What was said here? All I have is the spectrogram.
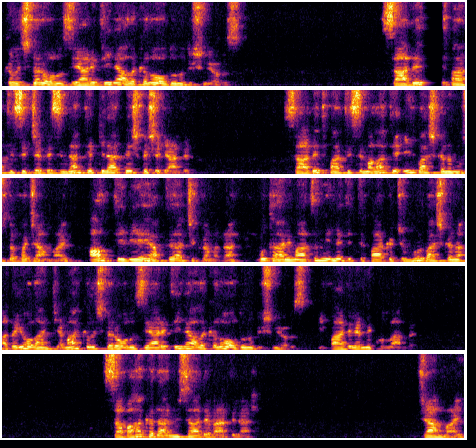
Kılıçdaroğlu ziyaretiyle alakalı olduğunu düşünüyoruz. Saadet Partisi cephesinden tepkiler peş peşe geldi. Saadet Partisi Malatya İl Başkanı Mustafa Canbay, Halk TV'ye yaptığı açıklamada, bu talimatın Millet İttifakı Cumhurbaşkanı adayı olan Kemal Kılıçdaroğlu ziyaretiyle alakalı olduğunu düşünüyoruz, ifadelerini kullandı. Sabaha kadar müsaade verdiler. Canbay,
